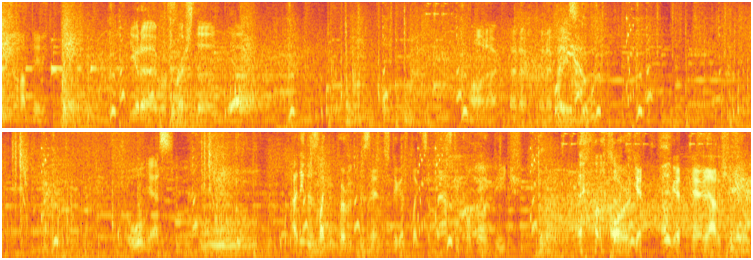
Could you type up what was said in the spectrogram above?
It's not updating. You gotta refresh the yeah. Oh no, no, no, no, no, please. Oh, Yes. Ooh. I think this is like a perfect percentage to get like some nasty combo on Peach. or get or get nared out of shield.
